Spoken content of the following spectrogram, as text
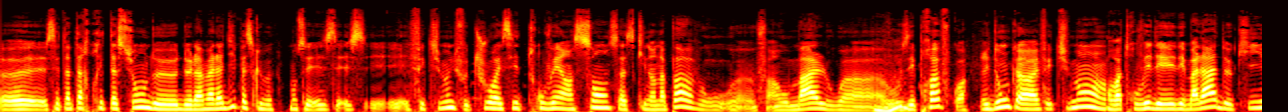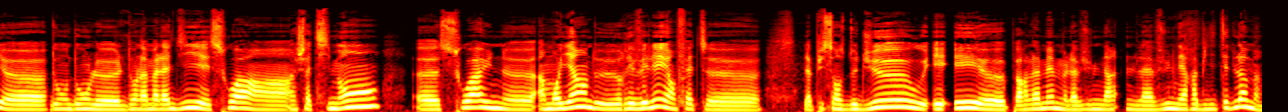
euh, cette interprétation de, de la maladie parce que bon, c'est, c'est- c'est- effectivement, il faut toujours essayer de trouver un sens à ce qui n'en a pas, ou euh, enfin au mal ou à- Mhm. aux épreuves, quoi. Et donc, euh, effectivement, on va trouver des, des malades qui euh, dont dont le dont la maladie est soit un, un châtiment. euh, soit une, euh, un moyen de révéler en fait euh, la puissance de Dieu ou- et, et euh, par là même la vulnérabilité de l'homme.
